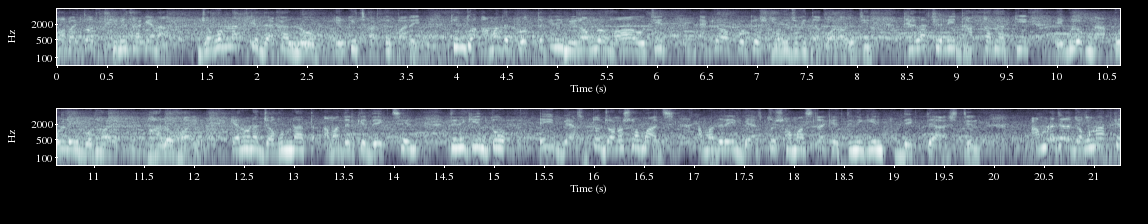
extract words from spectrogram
সবাই তো আর থেমে থাকে না। জগন্নাথকে দেখার লোভ কেউ কি ছাড়তে পারে? কিন্তু আমাদের প্রত্যেকেরই বিনম্র হওয়া উচিত, একে অপরকে সহযোগিতা করা উচিত। ঠেলাঠেলি, ধাক্কাধাক্কি, এগুলো না করলেই বোধ হয় ভালো হয়। কেননা জগন্নাথ আমাদেরকে দেখছেন, তিনি কিন্তু এই ব্যস্ত জনসমাজ, আমাদের এই ব্যস্ত সমাজটাকে তিনি কিন্তু দেখতে আসছেন। আমরা যারা জগন্নাথকে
